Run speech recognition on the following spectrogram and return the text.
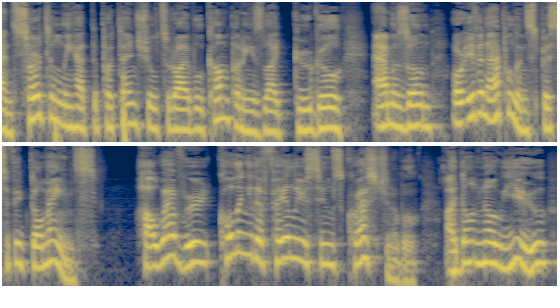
and certainly had the potential to rival companies like Google, Amazon, or even Apple in specific domains. However, calling it a failure seems questionable. I don't know you,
